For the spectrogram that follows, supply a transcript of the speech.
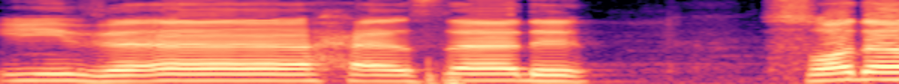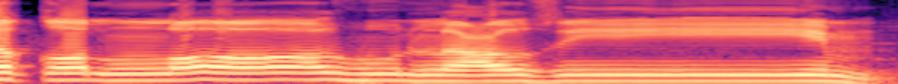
إذا حسد. صدق الله العظيم.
